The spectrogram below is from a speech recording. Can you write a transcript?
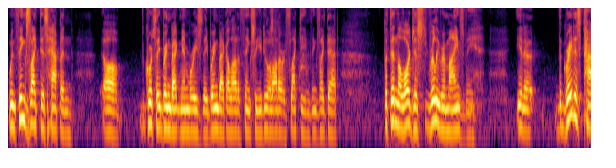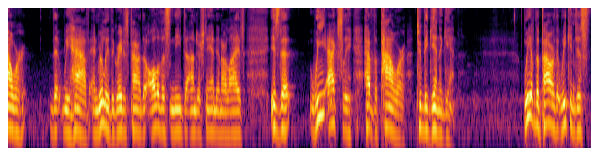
when things like this happen, uh, of course, they bring back memories, they bring back a lot of things, so you do a lot of reflecting and things like that. But then the Lord just really reminds me, you know, the greatest power that we have, and really the greatest power that all of us need to understand in our lives, is that we actually have the power to begin again. We have the power that we can just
